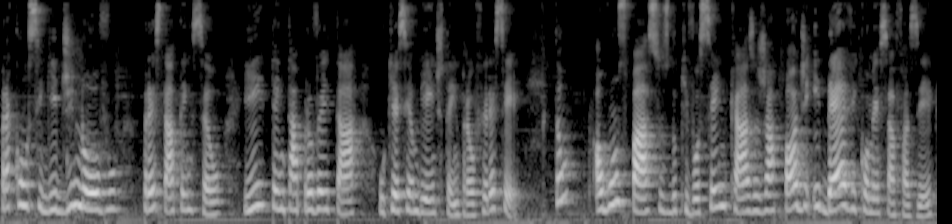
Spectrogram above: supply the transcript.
para conseguir de novo prestar atenção e tentar aproveitar o que esse ambiente tem para oferecer. Então, alguns passos do que você em casa já pode e deve começar a fazer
